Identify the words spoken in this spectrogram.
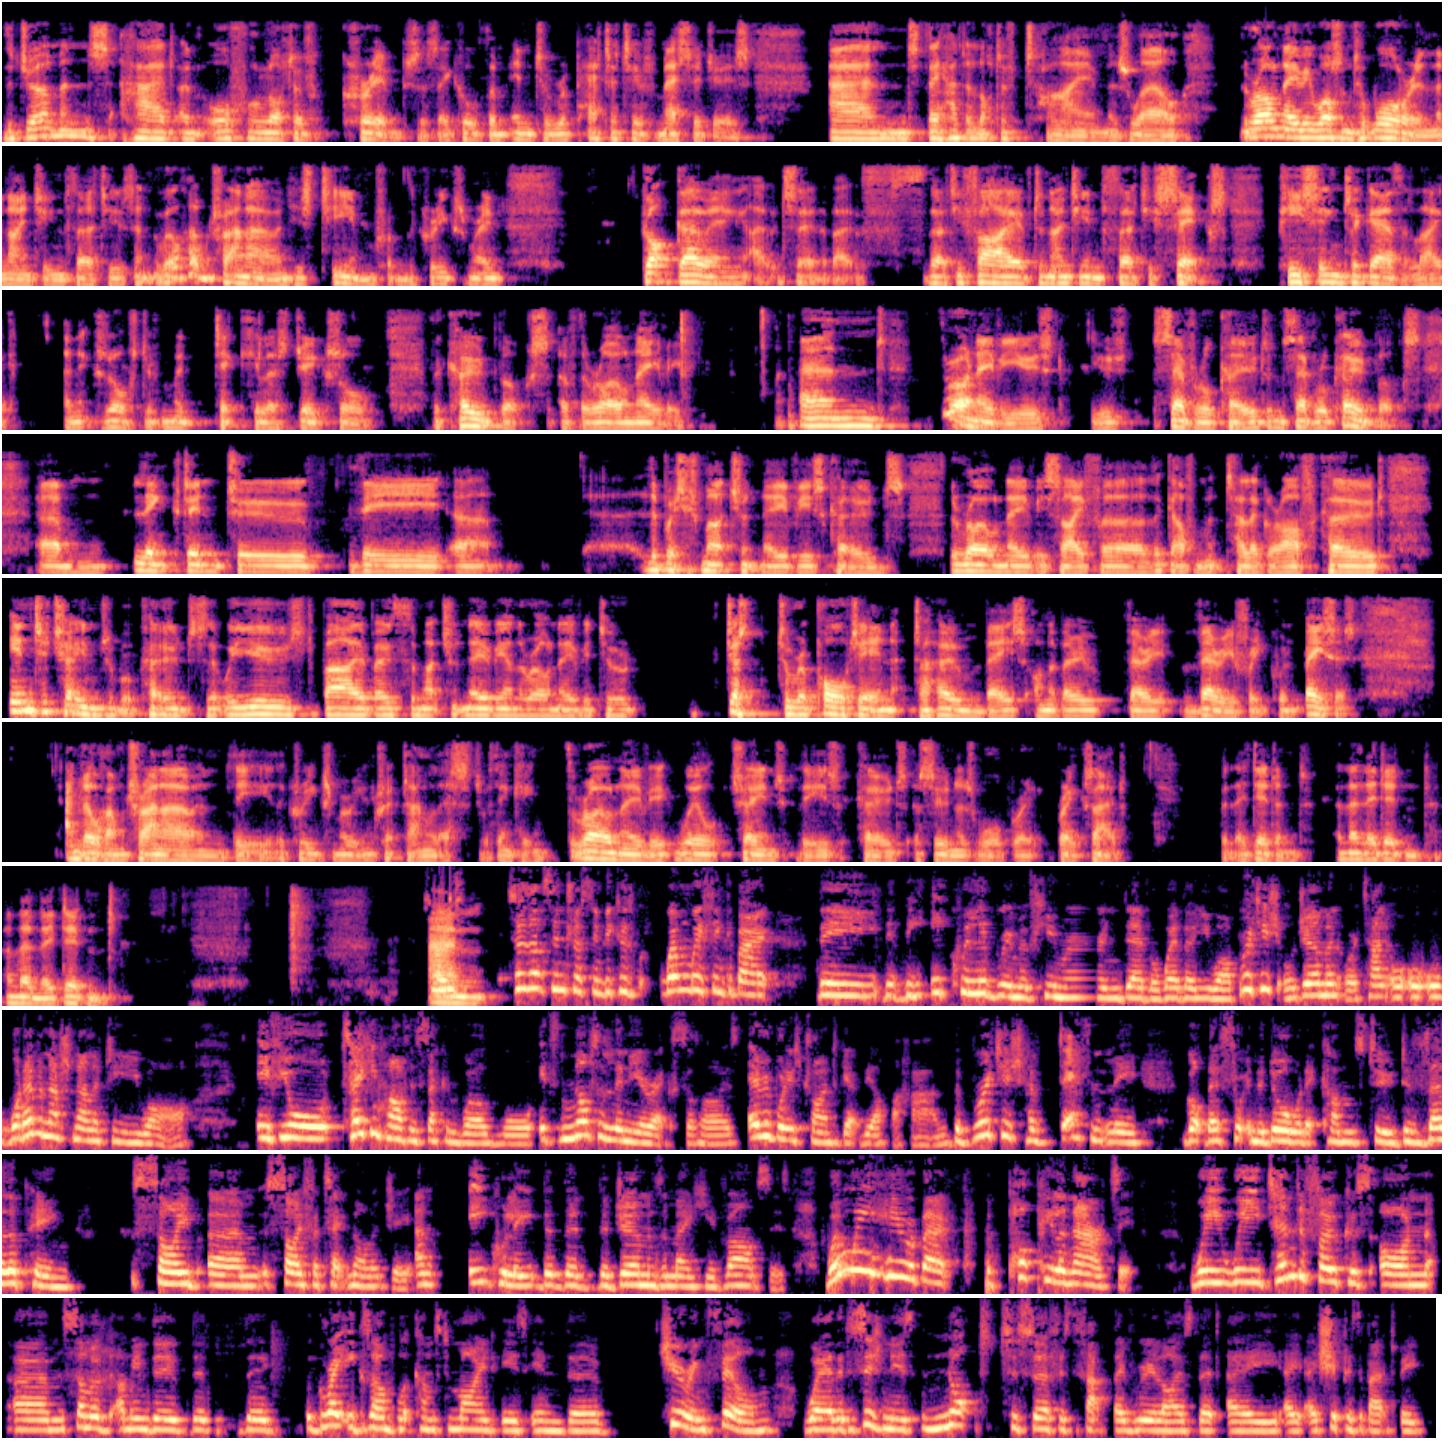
The Germans had an awful lot of cribs, as they called them, into repetitive messages. And they had a lot of time as well the Royal Navy wasn't at war in the 1930s, and Wilhelm Tranow and his team from the Kriegsmarine got going, I would say, in about 35 to 1936, piecing together like an exhaustive, meticulous jigsaw, the code books of the Royal Navy. And the Royal Navy used used several codes and several code books um, linked into the uh, the British Merchant Navy's codes, the Royal Navy cipher, the government telegraph code, interchangeable codes that were used by both the Merchant Navy and the Royal Navy to just to report in to home base on a very, very, very frequent basis. and Wilhelm Tranow and the, the Kriegsmarine cryptanalysts were thinking the Royal Navy will change these codes as soon as war break, breaks out. But they didn't. And then they didn't. And then they didn't. So, and, so that's interesting because when we think about the, the, the, equilibrium of human endeavour, whether you are British or German or Italian or, or, or whatever nationality you are, if you're taking part in the Second World War, it's not a linear exercise. Everybody's trying to get the upper hand. The British have definitely got their foot in the door when it comes to developing cyber, um, cipher technology. And equally, the, the, the Germans are making advances. When we hear about the popular narrative, we, we tend to focus on um, some of, I mean, the, the, the, the great example that comes to mind is in the Turing film where the decision is not to surface the fact they've realised that a, a, a, ship is about to be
